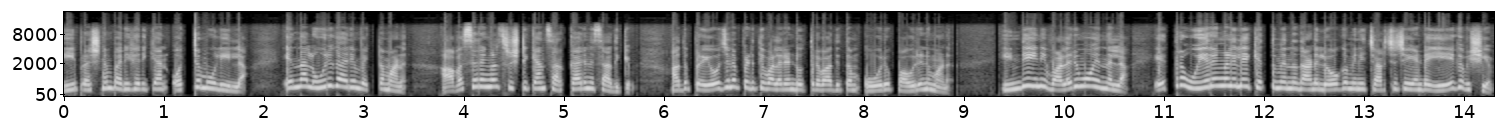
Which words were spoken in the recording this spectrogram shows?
ഈ പ്രശ്നം പരിഹരിക്കാൻ ഒറ്റമൂലിയില്ല എന്നാൽ ഒരു കാര്യം വ്യക്തമാണ്. അവസരങ്ങൾ സൃഷ്ടിക്കാൻ സർക്കാരിന് സാധിക്കും. അത് പ്രയോജനപ്പെടുത്തി വളരേണ്ട ഉത്തരവാദിത്തം ഓരോ പൗരനുമാണ്. ഇന്ത്യ ഇനി വളരുമോ എന്നല്ല എത്ര ഉയരങ്ങളിലേക്ക് എത്തുമെന്നതാണ് ലോകം ഇനി ചർച്ച ചെയ്യേണ്ട ഏക വിഷയം.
